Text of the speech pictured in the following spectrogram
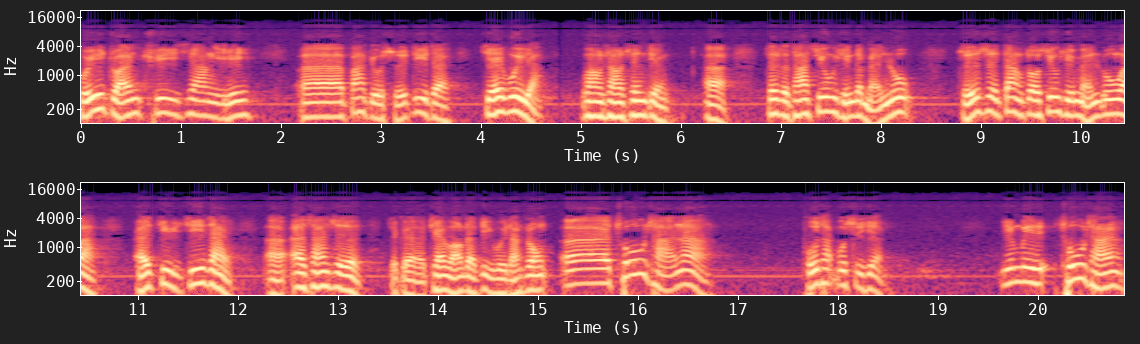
回转趋向于呃八九十地的阶位呀，往上升进啊，这是他修行的门路，只是当做修行门路啊，而聚集在。呃，二三是这个天王的地位当中，呃，初禅呢，菩萨不实现，因为初禅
